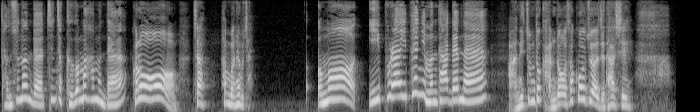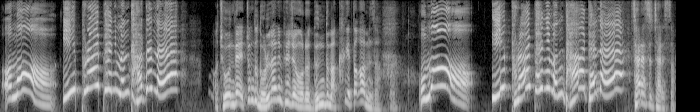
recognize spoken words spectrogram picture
단순한데 진짜 그것만 하면 돼? 그럼 자 한번 해보자. 어머 이 프라이팬이면 다 되네. 아니 좀 더 감정을 섞어줘야지 다시. 어머 이 프라이팬이면 다 되네. 어, 좋은데 좀 더 놀라는 표정으로 눈도 막 크게 떠가면서. 어. 어머 이 프라이팬이면 다 되네. 잘했어 잘했어.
